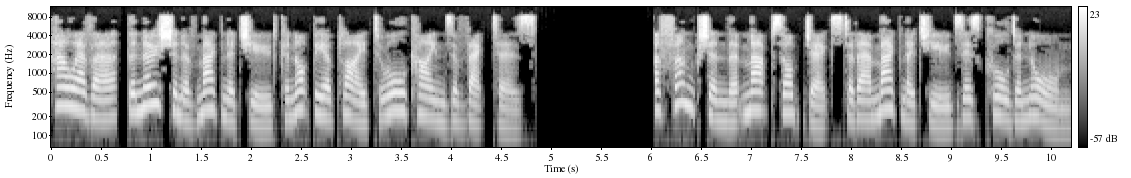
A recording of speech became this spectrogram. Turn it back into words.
However, the notion of magnitude cannot be applied to all kinds of vectors. A function that maps objects to their magnitudes is called a norm.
